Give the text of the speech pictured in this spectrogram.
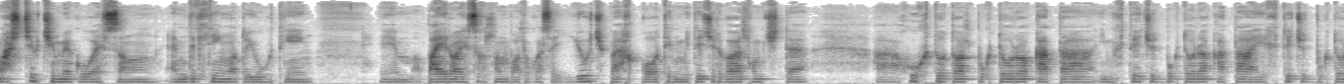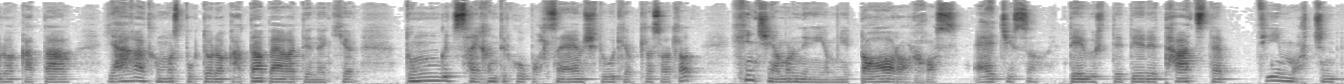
маш чив чимээгүй байсан. Амьдралын одоо юу гэдгийг ийм баяр баясгалан бол угаасаа юуч байхгүй тэр мэдээж хэрэг ойлгомжтой хүүхдүүд бол бүгдөө гадаа, эмэгтэйчүүд бүгдөө гадаа, эрэгтэйчүүд бүгдөө гадаа. Яагаад хүмүүс бүгдөө гадаа байгаад байна гэхээр дүнгэж саяхан тэрхүү болсон аимшигт үйл явдлаас болоод хинч ямар нэгэн юмны доор орохоос айж исэн. Дээвэртээ дээрээ таацтай тийм орчинд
